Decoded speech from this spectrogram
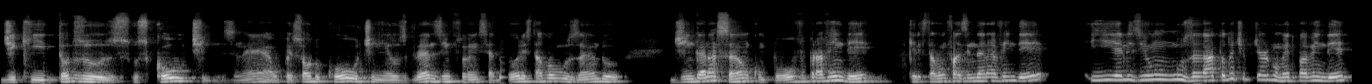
de que todos os, os coachings, né, o pessoal do coaching os grandes influenciadores estavam usando de enganação com o povo para vender. O que eles estavam fazendo era vender e eles iam usar todo tipo de argumento para vender,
